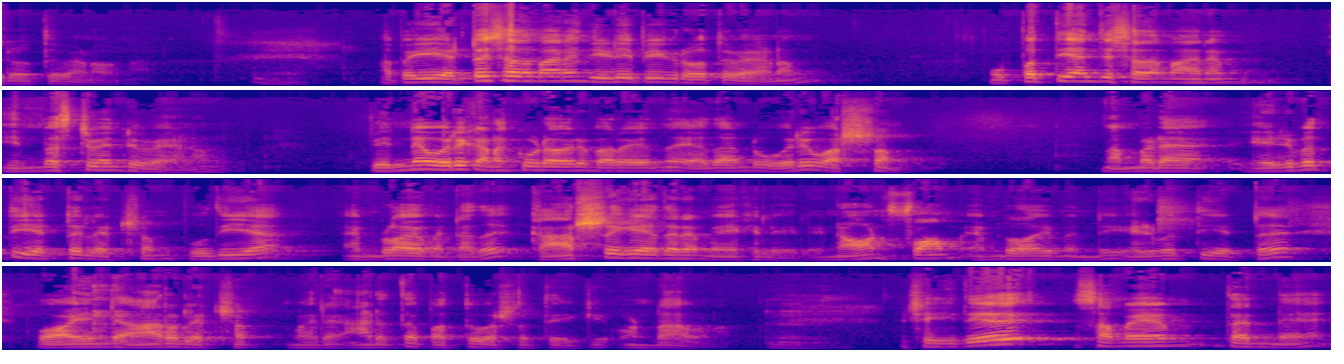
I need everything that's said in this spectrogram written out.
ഗ്രോത്ത് വേണമെന്നാണ്. അപ്പോൾ ഈ എട്ട് ശതമാനം ജി ഡി പി ഗ്രോത്ത് വേണം മുപ്പത്തിയഞ്ച് ശതമാനം ഇൻവെസ്റ്റ്മെന്റ് വേണം. പിന്നെ ഒരു കണക്കൂടെ അവർ പറയുന്നത് ഏതാണ്ട് ഒരു വർഷം നമ്മുടെ എഴുപത്തിയെട്ട് ലക്ഷം പുതിയ എംപ്ലോയ്മെന്റ് അത് കാർഷികേതര മേഖലയിൽ നോൺ ഫാം എംപ്ലോയ്മെന്റ് എഴുപത്തിയെട്ട് പോയിന്റ് ആറ് ലക്ഷം വരെ അടുത്ത പത്ത് വർഷത്തേക്ക് ഉണ്ടാവണം. പക്ഷേ ഇതേ സമയം തന്നെ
